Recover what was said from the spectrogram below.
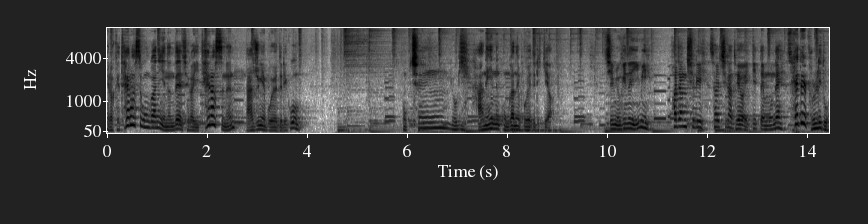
이렇게 테라스 공간이 있는데 제가 이 테라스는 나중에 보여드리고 복층 여기 안에 있는 공간을 보여드릴게요. 지금 여기는 이미 화장실이 설치가 되어 있기 때문에 세대 분리도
